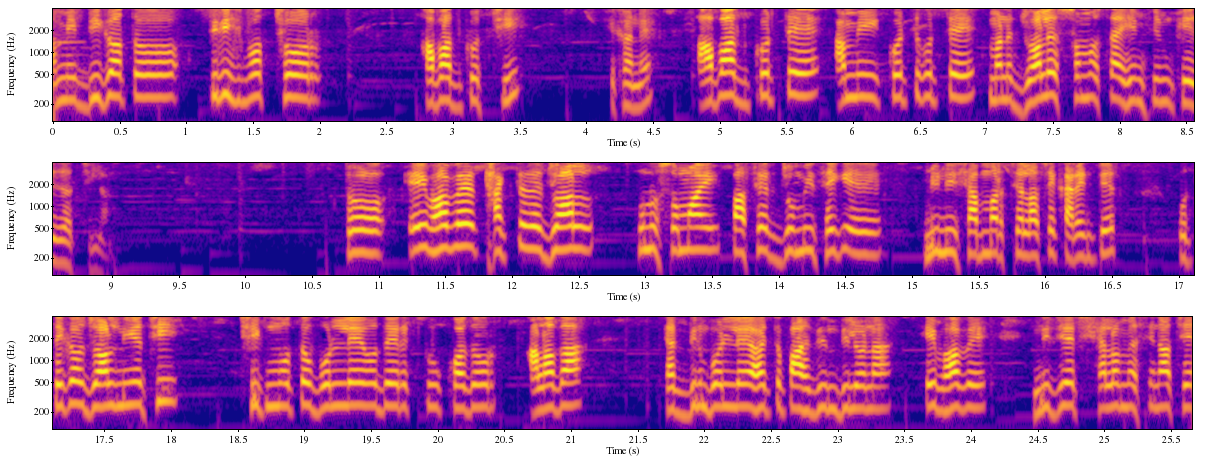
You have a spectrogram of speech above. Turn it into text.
আমি বিগত তিরিশ বছর আবাদ করছি এখানে। আবাদ করতে আমি করতে করতে মানে জলের সমস্যায় হিমফিম খেয়ে যাচ্ছিলাম। তো এইভাবে থাকতে জল কোনো সময় পাশের জমি থেকে মিনি সাবমার্সেল আসে কারেন্টের ও থেকেও জল নিয়েছি। ঠিক মতো বললে ওদের একটু কদর আলাদা। একদিন বললে হয়তো পাঁচ দিন দিল না। এইভাবে নিজের শ্যালো মেশিন আছে,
